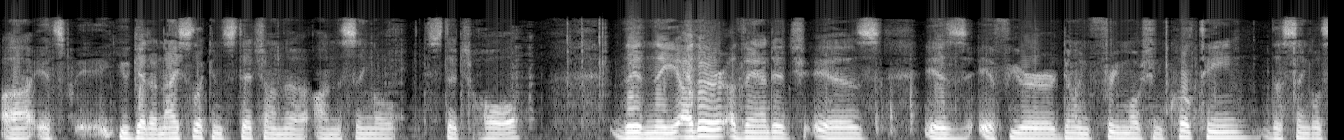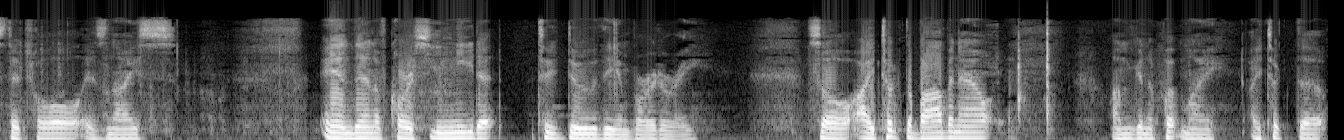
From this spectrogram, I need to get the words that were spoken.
Uh, it's you get a nice looking stitch on the on the single stitch hole. then the other advantage is is if you're doing free motion quilting, the single stitch hole is nice. And then of course you need it to do the embroidery. So I took the bobbin out. I'm going to put my, I took the,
